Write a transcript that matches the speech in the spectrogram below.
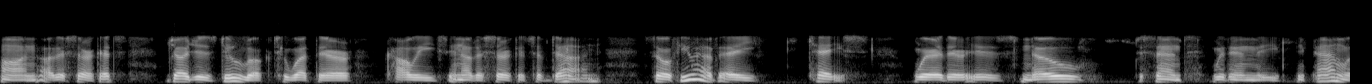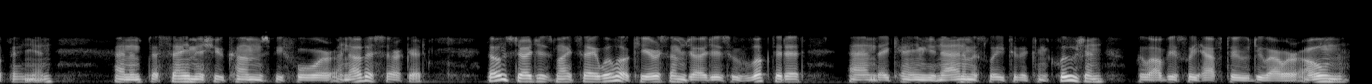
on other circuits, judges do look to what their colleagues in other circuits have done. So if you have a case where there is no dissent within the, the panel opinion, and the same issue comes before another circuit, those judges might say, well, look, here are some judges who looked at it and they came unanimously to the conclusion. We'll obviously have to do our own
